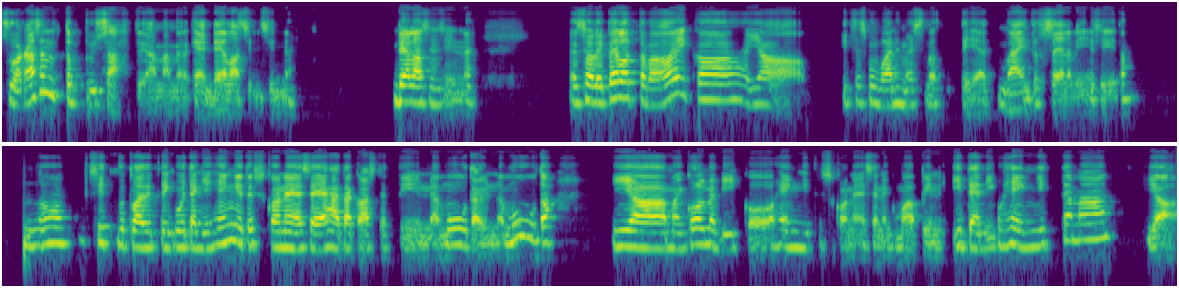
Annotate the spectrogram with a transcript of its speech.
suoraan sanottu pysähtyi ja mä melkein delasin sinne. Delasin sinne se oli pelottavaa aikaa ja itse asiassa mun vanhemmille sanottiin, että mä en tule selviin siitä. No, sitten mut laitettiin kuitenkin hengityskoneeseen ja hätäkastettiin ynnä muuta, ynnä muuta. Ja mä olin kolme viikkoa hengityskoneeseen, kun mä opin itse niin hengittämään. Ja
